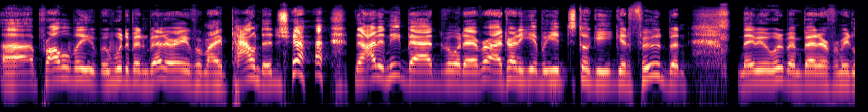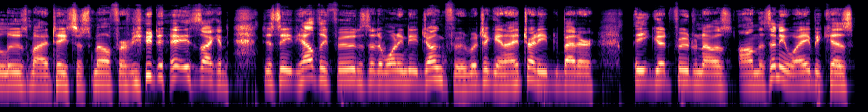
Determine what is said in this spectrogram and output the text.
Uh, probably it would have been better for my poundage. now I didn't eat bad, or whatever. I tried to get, but still eat good food. But maybe it would have been better for me to lose my taste or smell for a few days. So I can just eat healthy food instead of wanting to eat junk food. Which again, I try to eat better, eat good food when I was on this anyway because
